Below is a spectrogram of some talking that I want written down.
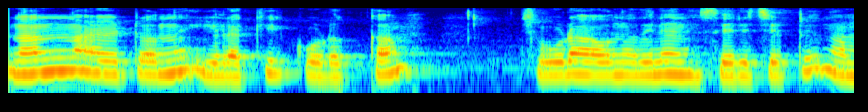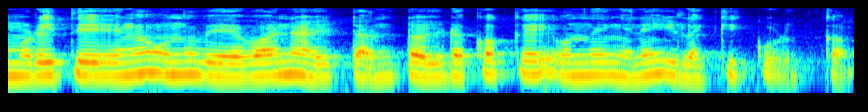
നന്നായിട്ടൊന്ന് ഇളക്കി കൊടുക്കാം. ചൂടാവുന്നതിനനുസരിച്ചിട്ട് നമ്മുടെ ഈ തേങ്ങ ഒന്ന് വേവാനായിട്ടാണ് കേട്ടോ ഇടക്കൊക്കെ ഒന്ന് ഇങ്ങനെ ഇളക്കി കൊടുക്കാം.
